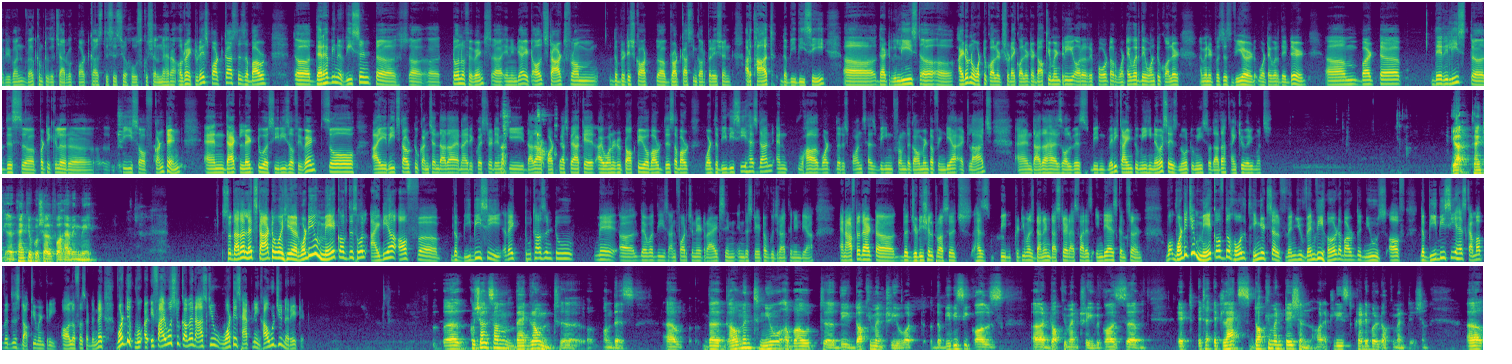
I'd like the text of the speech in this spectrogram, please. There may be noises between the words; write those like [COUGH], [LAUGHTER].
everyone. Welcome to the Charvak podcast. This is your host Kushal Mehra. All right, today's podcast is about uh, there have been a recent uh, uh, uh turn of events uh, in India. It all starts from the British uh, Broadcasting Corporation, Arthat, the BBC, that released, I don't know what to call it. Should I call it a documentary or a report or whatever they want to call it? I mean, it was just weird, whatever they did. Um, but they released uh, this particular piece of content, and that led to a series of events. So, I reached out to Kanchan Dada and I requested him ki Dada podcast pe aake I wanted to talk to you about this about what the BBC has done and how what the response has been from the government of India at large. And Dada has always been very kind to me. He never says no to me. So Dada thank you very much yeah thank uh, thank you Kushal for having me so, Dada, let's start over here. What do you make of this whole idea of uh, the BBC? Like 2002, May uh, there were these unfortunate riots in in the state of Gujarat in India, and after that, uh, the judicial process has been pretty much done and dusted as far as India is concerned what, what did you make of the whole thing itself when you when we heard about the news of the bbc has come up with this documentary all of a sudden? Like what did, if i was to come and ask you what is happening how would you narrate it? Uh, kushal some background uh, on this. Uh, the government knew about uh, the documentary what the bbc calls a documentary because um, it it it lacks documentation or at least credible documentation. Uh,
